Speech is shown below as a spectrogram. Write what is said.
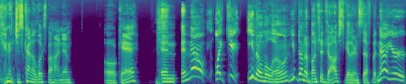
Kenneth just kind of looks behind him. Okay. And and now, like you, you know, Malone, you've done a bunch of jobs together and stuff, but now you're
